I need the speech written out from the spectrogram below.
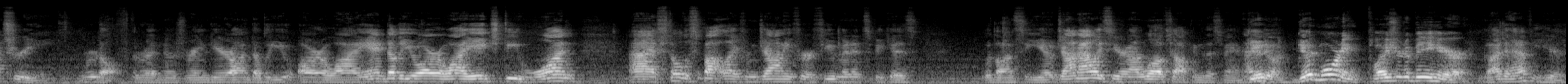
Autry, Rudolph the Red-Nosed Reindeer on WROI and WROI HD1. I stole the spotlight from Johnny for a few minutes because Woodlawn CEO John Alley's here, and I love talking to this man. How good, you doing? Good morning. Pleasure to be here. Glad to have you here.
